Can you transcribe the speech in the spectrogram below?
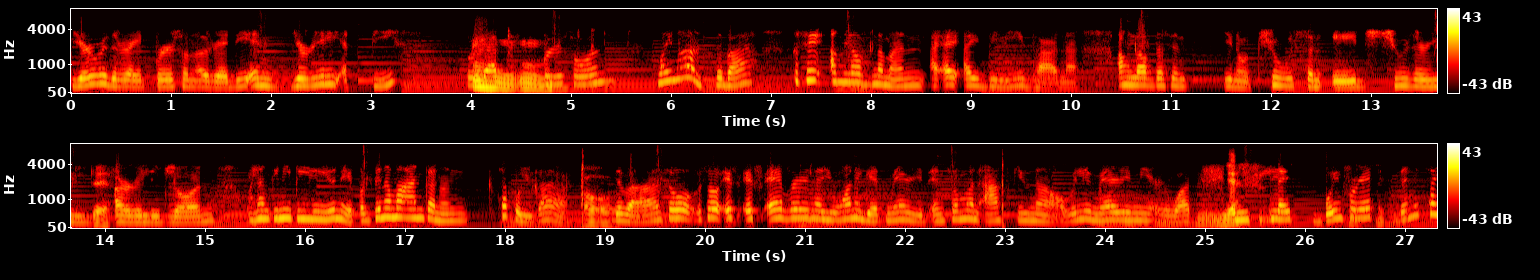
you're with the right person already and you're really at peace with that Mhm, mhm. person, why not, 'di ba? Kasi ang love naman, I I, I believe ha na ang love doesn't you know, choose an age, choose a, relig- Yes. a religion. Walang pinipili yun eh. Pag tinamaan ka nun, sapul ka. Oo. 'di ba? So so if if ever na you wanna get married and someone asks you now, will you marry me or what? Yes. And you feel like going for it, then it's a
